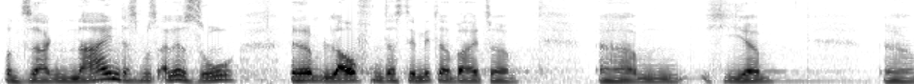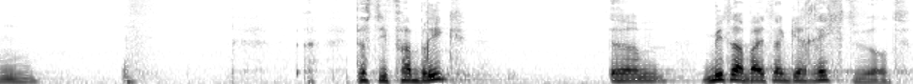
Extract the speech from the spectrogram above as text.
und sagen, nein, das muss alles so äh, laufen, dass der Mitarbeiter ähm, hier, ähm, dass die Fabrik ähm, mitarbeitergerecht wird.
